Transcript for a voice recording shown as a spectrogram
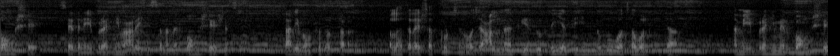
বংশে সেদিন ইব্রাহিম আলাইহিস ইসলামের বংশে এসেছে, তারই বংশধর তারা আল্লাহ তালা ইরশাদ করছেন ওয়াজা আল্লাহ ফি যুররিয়াতিহি নুবুওয়াতা ওয়াল কিতাব। আমি ইব্রাহিমের বংশে,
